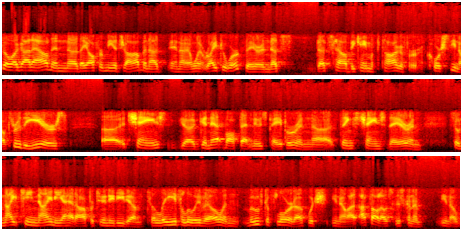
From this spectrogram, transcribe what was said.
so I got out, and uh, they offered me a job, and I and I went right to work there, and that's that's how I became a photographer. Of course, you know, through the years uh, it changed. Uh, Gannett bought that newspaper, and uh, things changed there. And so, 1990, I had an opportunity to to leave Louisville and move to Florida, which you know I, I thought I was just going to you know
